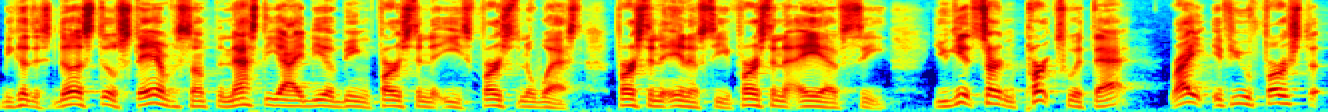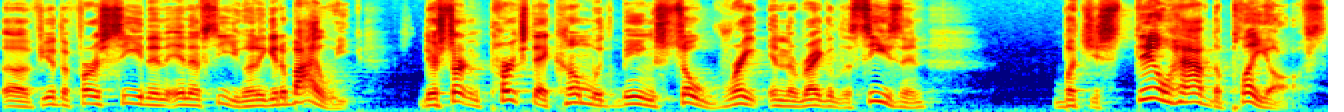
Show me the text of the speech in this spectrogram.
because it does still stand for something. That's the idea of being first in the East, first in the West, first in the NFC, first in the AFC. You get certain perks with that, right? If you first, uh, if you're the first seed in the NFC, you're going to get a bye week. There's certain perks that come with being so great in the regular season, but you still have the playoffs.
